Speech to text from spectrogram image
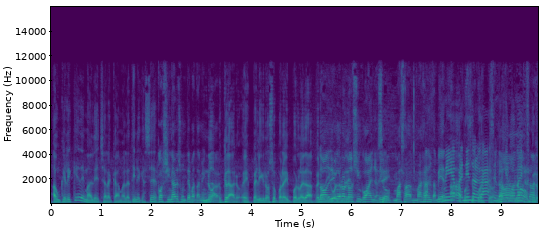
Aunque le quede mal hecha la cama, la tiene que hacer. Cocinar es un tema también no, clave. claro, es peligroso por ahí por la edad. Pero no, digo, la no, no, cinco años, Sí. digo, más, a- más grande también. Mira, Ah, por aprendiendo el supuesto. gas en no, cualquier no, momento. pero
